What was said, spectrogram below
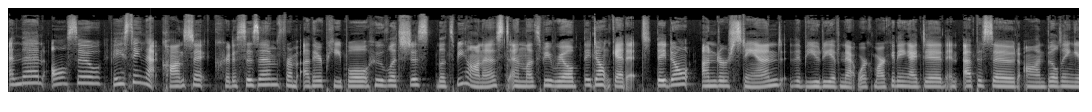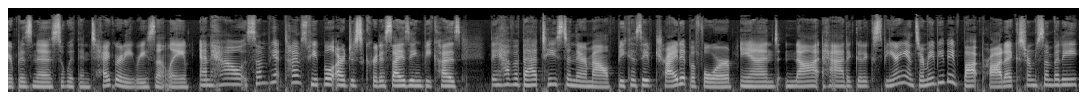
And then also facing that constant criticism from other people who, let's just, let's be honest and let's be real, they don't get it. They don't understand the beauty of network marketing. I did an episode on building your business with integrity recently and how sometimes people are just criticizing because they have a bad taste in their mouth because they've tried it before and not had a good experience. Or maybe they've bought products from somebody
